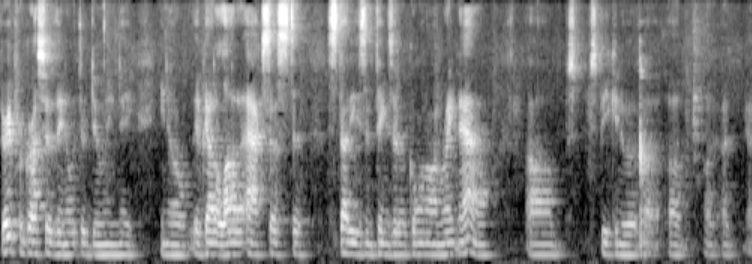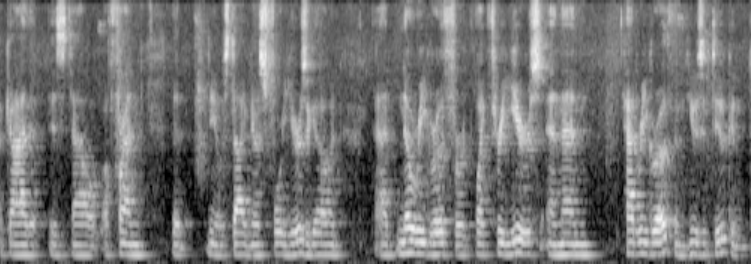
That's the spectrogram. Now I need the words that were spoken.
very progressive. They know what they're doing. They, you know, they've got a lot of access to studies and things that are going on right now. Um, speaking to a, a, a, a, guy that is now a friend that you know was diagnosed four years ago and had no regrowth for like three years, and then had regrowth, and he was at Duke, and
